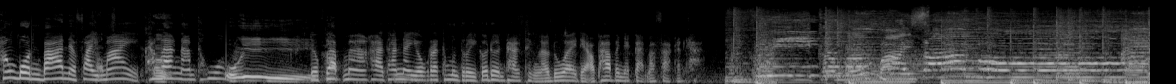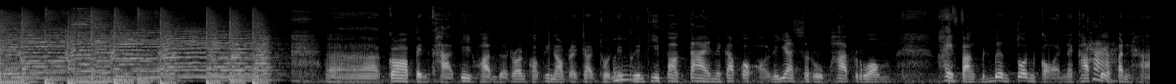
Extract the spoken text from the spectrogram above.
ข้างบนบ้านเนี่ยไฟไหม้ข้างล่างน้ำท่วมอุ้ยเดี๋ยวกลับครับมาค่ะ ท่านนายกรัฐมนตรีก็เดินทางถึงแล้วด้วย เดี๋ยวเอาภาพบรรยากาศมาฝากกันค่ะ ก็เป็นข่าวที่ความเดือดร้อนของพี่น้องประชาชนในพื้นที่ภาคใต้นะครับ ก็ขออนุญาตสรุปภาพรวมให้ฟังเป็นเบื้องต้นก่อนนะครับค่ะแต่ปัญหา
